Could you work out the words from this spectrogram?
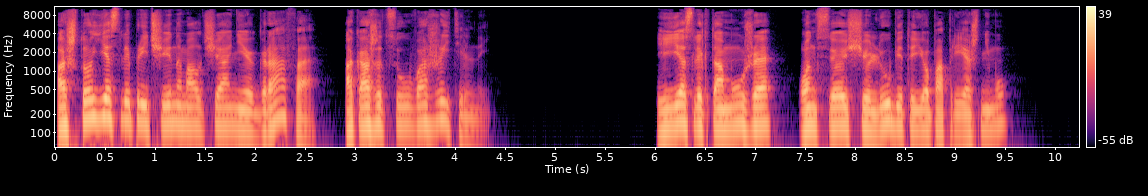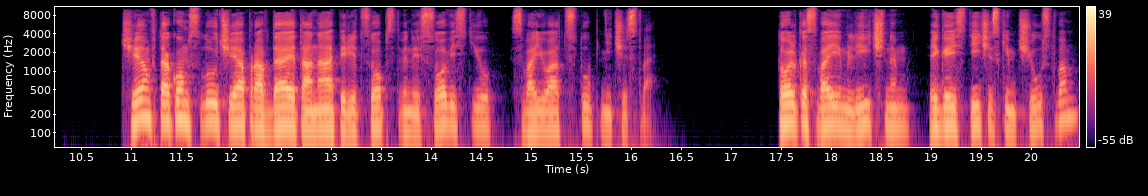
А что, если причина молчания графа окажется уважительной? И если к тому же он все еще любит ее по-прежнему, чем в таком случае оправдает она перед собственной совестью свое отступничество? Только своим личным эгоистическим чувством?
